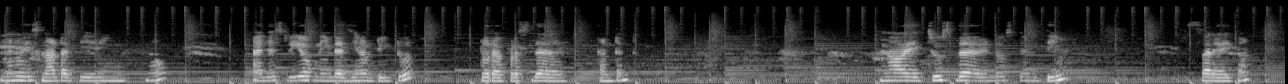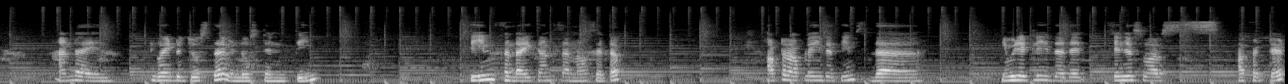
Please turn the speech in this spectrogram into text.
menu is not appearing now. I'm just reopening the genome tweak tool to refresh the content. Now i choose the windows 10 theme sorry icon and I am going to choose the Windows 10 theme. Themes and icons are now set up. after applying the themes the immediately the, the changes was affected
